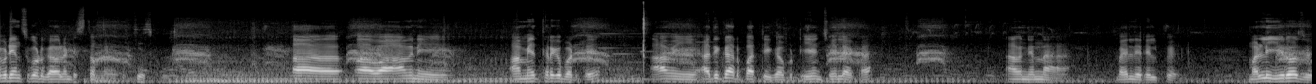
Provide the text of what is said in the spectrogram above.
ఎవిడెన్స్ కూడా కావాలంటే ఇస్తాం మేము. ఆమెని ఆమె మీద తిరగబడితే ఆమె అధికార పార్టీ కాబట్టి ఏం చేయలేక ఆమె నిన్న బయలుదేరి వెళ్ళిపోయారు. మళ్ళీ ఈరోజు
